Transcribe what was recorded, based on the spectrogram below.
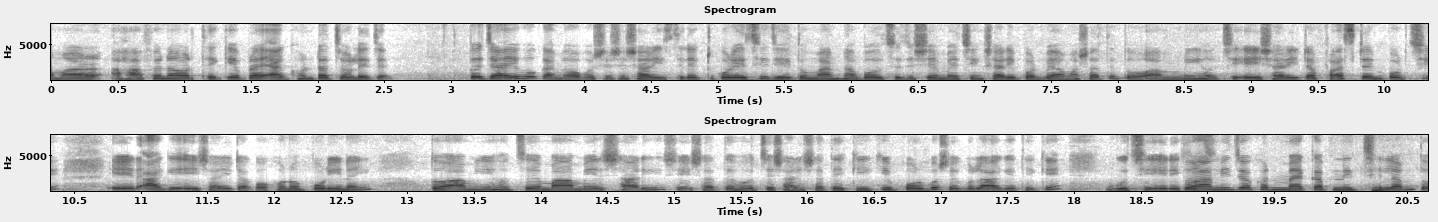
আমার হাফ অ্যান আওয়ার থেকে প্রায় এক ঘণ্টা চলে যায়। তো যাই হোক, আমি অবশেষে শাড়ি সিলেক্ট করেছি। যেহেতু মান্না বলছে যে সে ম্যাচিং শাড়ি পরবে আমার সাথে, তো আমি হচ্ছে এই শাড়িটা ফার্স্ট টাইম পরছি। এর আগে এই শাড়িটা কখনো পরি নাই। তো আমি হচ্ছে মা মেয়ের শাড়ি সেই সাথে হচ্ছে শাড়ির সাথে কি কি পরবো সেগুলো আগে থেকে গুছিয়ে রেখে তো আমি যখন মেকআপ নিচ্ছিলাম তো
